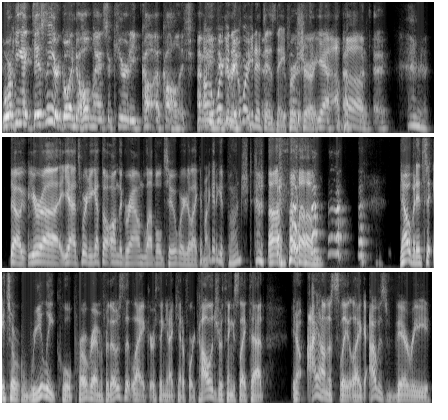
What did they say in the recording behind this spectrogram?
Working at Disney or going to Homeland Security co- uh, college? I oh, mean, working at, working at Disney for sure. Yeah. Okay. Um, no, you're uh, yeah, it's weird. You got the on the ground level too, where you're like, am I gonna get punched? Um, No, but it's it's a really cool program for those that like are thinking I can't afford college or things like that. You know, I honestly like I was very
